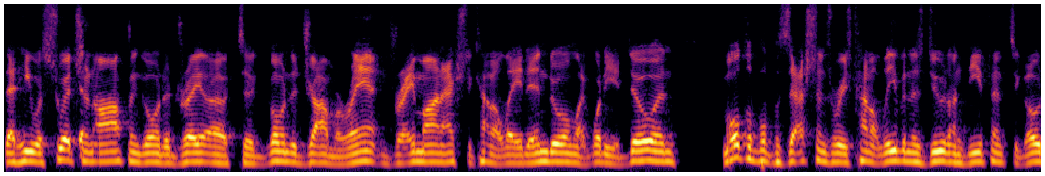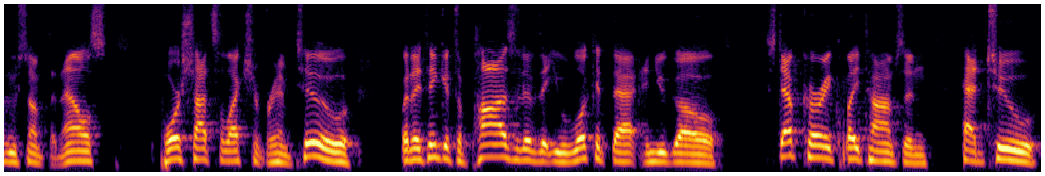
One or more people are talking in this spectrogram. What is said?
that he was switching off and going to Dray uh, to going to Ja Morant. And Draymond actually kind of laid into him like, "What are you doing?" Multiple possessions where he's kind of leaving his dude on defense to go do something else. Poor shot selection for him too. But I think it's a positive that you look at that and you go, Steph Curry, Klay Thompson had two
